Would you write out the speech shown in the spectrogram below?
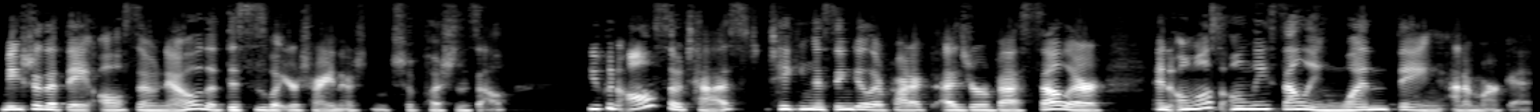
make sure that they also know that this is what you're trying to, to push and sell. You can also test taking a singular product as your best seller and almost only selling one thing at a market.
